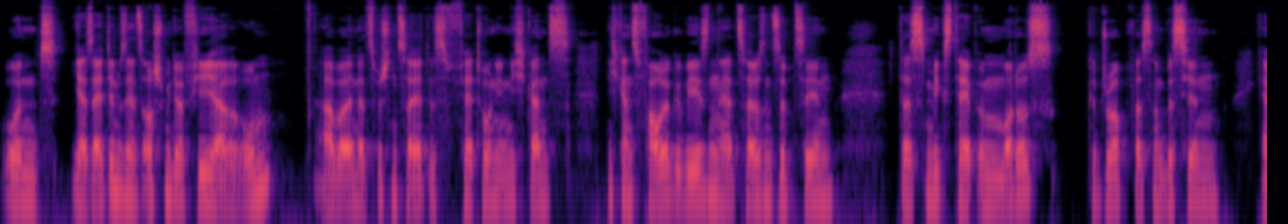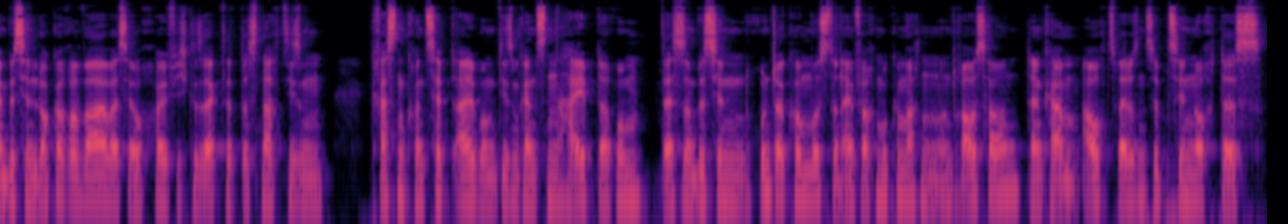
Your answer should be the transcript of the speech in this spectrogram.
Und ja, seitdem sind jetzt auch schon wieder vier Jahre rum aber in der Zwischenzeit ist Fat Tony nicht ganz, nicht ganz faul gewesen. Er hat 2017 das Mixtape im Modus gedroppt, was so ein bisschen, ja, ein bisschen lockerer war, was er auch häufig gesagt hat, dass nach diesem krassen Konzeptalbum, diesem ganzen Hype darum, dass er so ein bisschen runterkommen musste und einfach Mucke machen und raushauen. Dann kam auch 2017 noch das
